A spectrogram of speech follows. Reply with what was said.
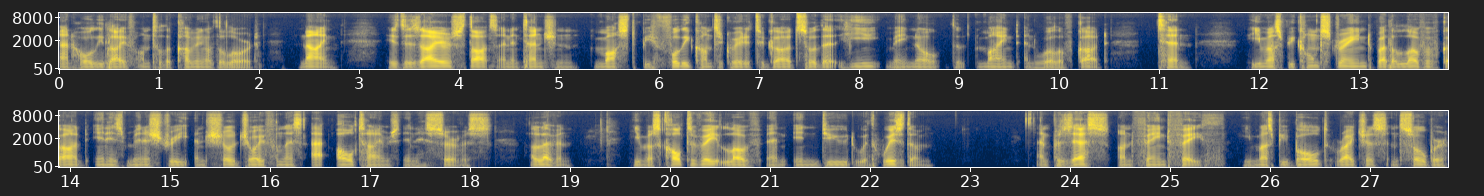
and holy life until the coming of the Lord. 9. His desires, thoughts, and intention must be fully consecrated to God so that he may know the mind and will of God. 10. He must be constrained by the love of God in his ministry and show joyfulness at all times in his service. 11. He must cultivate love and endued with wisdom and possess unfeigned faith. He must be bold, righteous, and sober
